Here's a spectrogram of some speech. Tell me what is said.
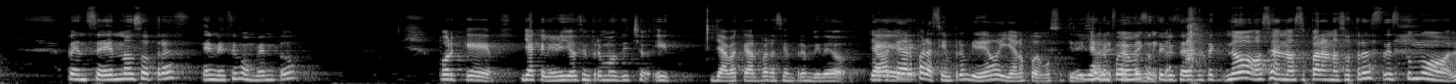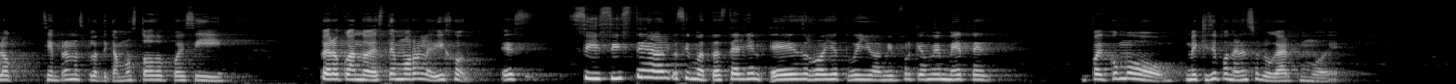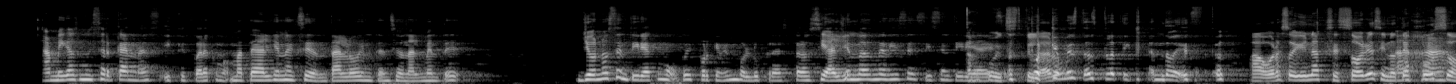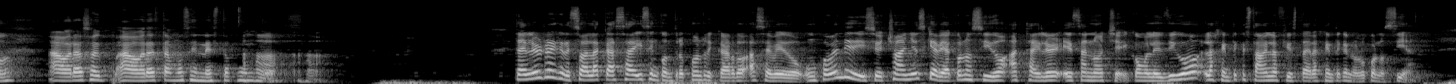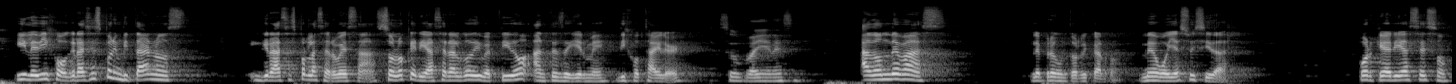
Pensé en nosotras en ese momento. Porque Jacqueline y yo siempre hemos dicho, y ya va a quedar para siempre en video. Ya va a que quedar para siempre en video y ya no podemos utilizar ya no esta podemos técnica. utilizar técnica. No, o sea, nos, para nosotras es como lo siempre nos platicamos todo, pues y pero cuando este morro le dijo, es si hiciste algo, si mataste a alguien, es rollo tuyo, a mí por qué me metes? Fue como me quise poner en su lugar como de amigas muy cercanas y que fuera como maté a alguien accidental o intencionalmente. Yo no sentiría como, güey, ¿por qué me involucras? Pero si alguien más me dice, sí sentiría Ah, pues, eso. ¿Por qué me estás platicando esto? Ahora soy un accesorio si no te Ajá. acuso. Ahora soy, ahora estamos en esto juntos. Ajá, ajá. Tyler regresó a la casa y se encontró con Ricardo Acevedo, un joven de 18 años que había conocido a Tyler esa noche. Como les digo, la gente que estaba en la fiesta era gente que no lo conocía. Y le dijo, gracias por invitarnos, gracias por la cerveza, solo quería hacer algo divertido antes de irme, dijo Tyler. Subrayen eso. ¿A dónde vas? Le preguntó Ricardo. Me voy a suicidar. ¿Por qué harías eso?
